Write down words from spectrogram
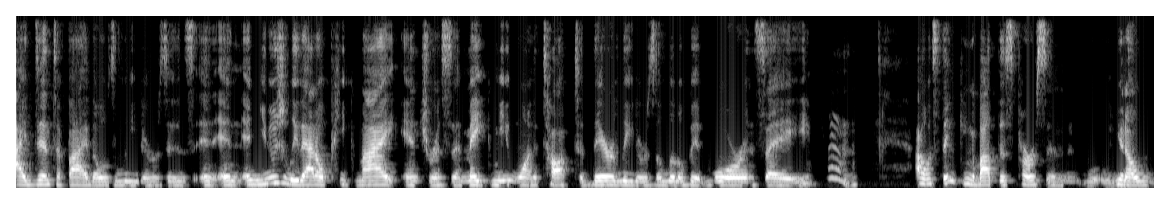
identify those leaders is and, and, and usually that'll pique my interest and make me want to talk to their leaders a little bit more and say hmm i was thinking about this person you know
